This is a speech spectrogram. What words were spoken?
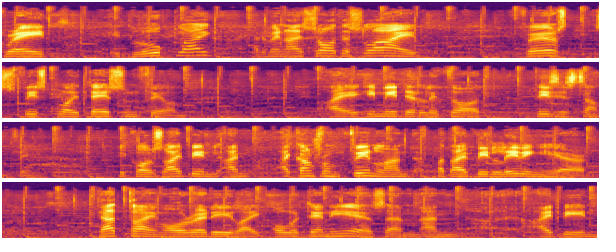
great it looked like. And when I saw the slide, first Swiss exploitation film, I immediately thought this is something because I've been I'm, I come from Finland, but I've been living here that time already like over 10 years, and, and I've been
